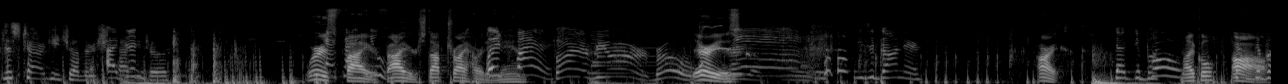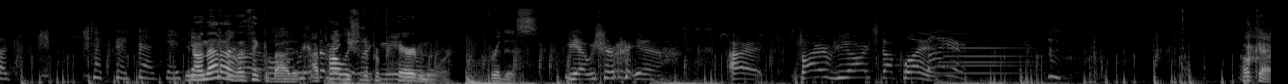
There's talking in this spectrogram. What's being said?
just tag each other. Just I tag did. each other. Where is Fire? you. Fire, stop tryharding, Wait, man. fire. Fire VR, bro. There he is. Yay. He's a gunner. Alright, Doug the bug. Michael. Dug, You know, dug now that I think about it, I probably should have like prepared and- more for this. Yeah, we should. Yeah. All right. Fire VR, stop playing. Fire. Okay.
